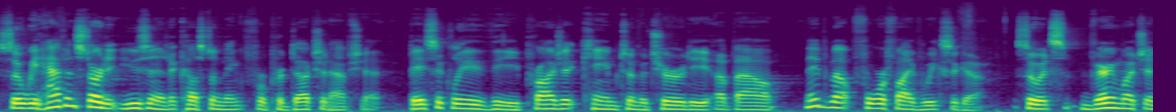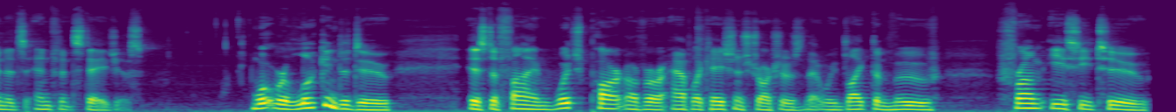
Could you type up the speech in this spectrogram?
So we haven't started using it at Custom Ink for production apps yet. Basically, the project came to maturity about maybe about four or five weeks ago. So it's very much in its infant stages. What we're looking to do is to find which part of our application structures that we'd like to move from EC2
